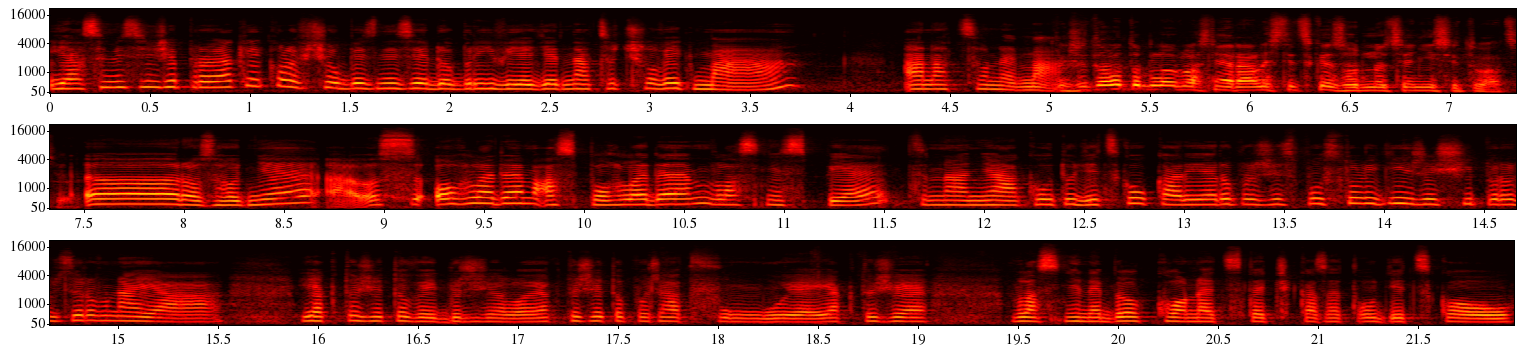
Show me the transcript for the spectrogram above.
Já si myslím, že pro jakýkoliv show business je dobrý vědět, na co člověk má a na co nemá. Takže tohle to bylo vlastně realistické zhodnocení situace. Uh, rozhodně a s ohledem a s pohledem vlastně zpět na nějakou tu dětskou kariéru, protože spoustu lidí řeší, proč zrovna já, jak to, že to vydrželo, jak to, že to pořád funguje, jak to, že vlastně nebyl konec tečka za tou dětskou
